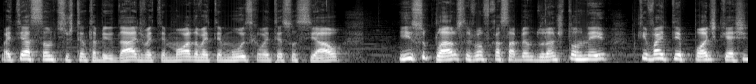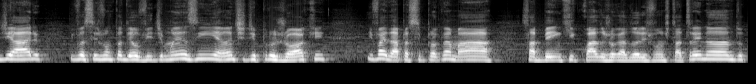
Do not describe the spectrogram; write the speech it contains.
Vai ter ação de sustentabilidade, vai ter moda, vai ter música, vai ter social. E isso, claro, vocês vão ficar sabendo durante o torneio, porque vai ter podcast diário e vocês vão poder ouvir de manhãzinha antes de ir para o jockey e vai dar para se programar, saber em que quadro os jogadores vão estar treinando,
